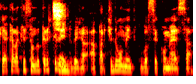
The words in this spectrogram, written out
que é aquela questão do crescimento. Sim. Veja, a partir do momento que você começa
